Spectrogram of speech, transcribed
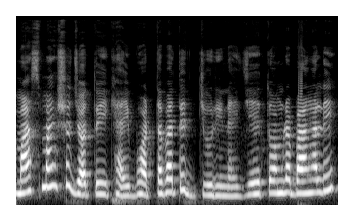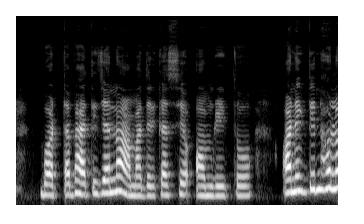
মাছ, মাংস যতই খাই, ভর্তা ভাতের জুড়ি নাই। যেহেতু আমরা বাঙালি, ভর্তা ভাতই যেন আমাদের কাছে অমৃত। অনেক দিন হলো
